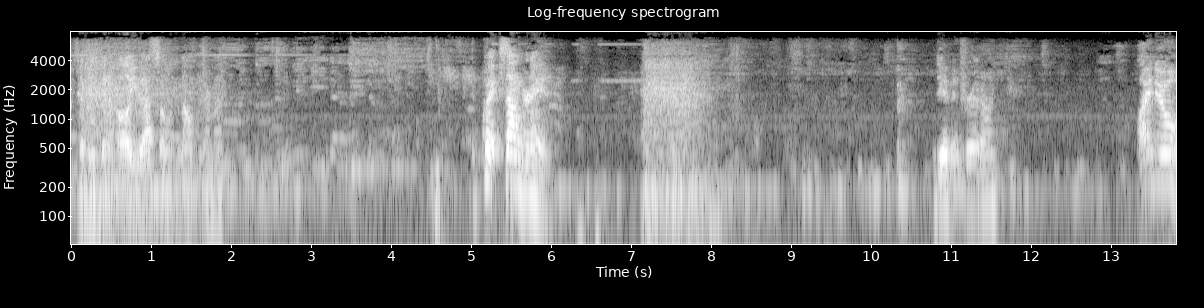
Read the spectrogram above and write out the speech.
Except he's gonna oh you got someone no, never mind. Quick, sound grenade. Do you have infrared on? I do.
